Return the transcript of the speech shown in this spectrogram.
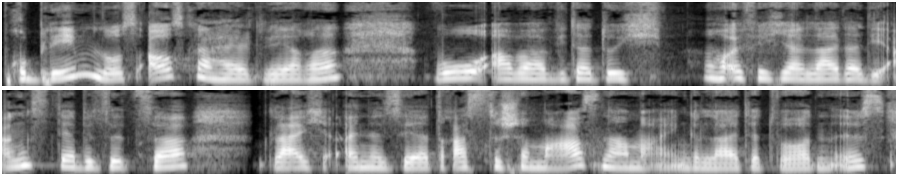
problemlos ausgeheilt wäre, wo aber wieder durch häufig ja leider die Angst der Besitzer gleich eine sehr drastische Maßnahme eingeleitet worden ist,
